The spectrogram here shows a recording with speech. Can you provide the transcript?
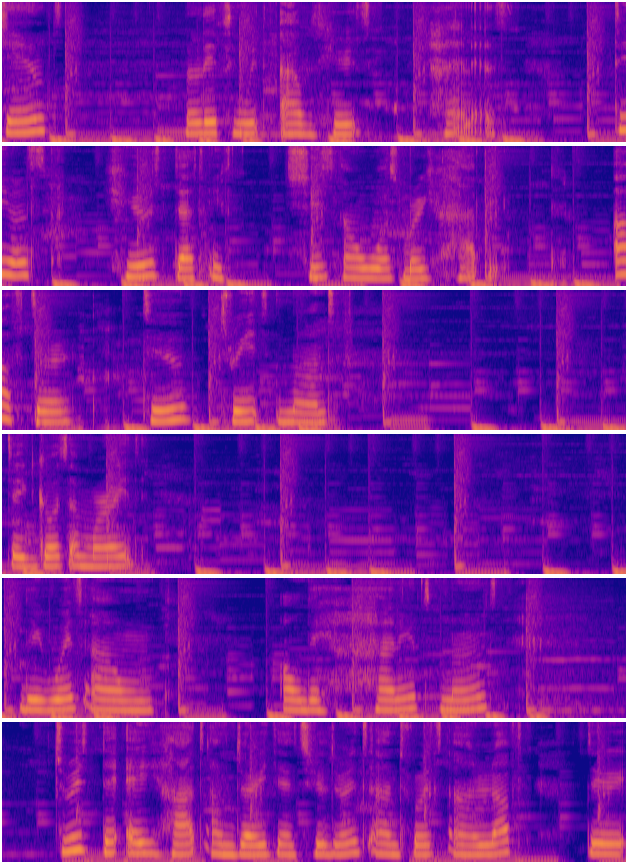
can't live without his Hannah. Tears hears that if she's and was very happy. After two, three months, they got married They went um, on the honeymoon. Treat the eight had and their children and first and loved the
